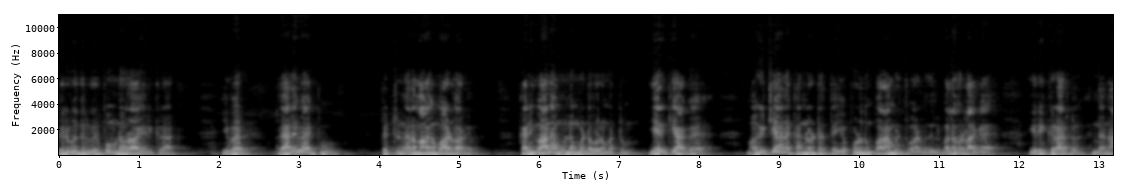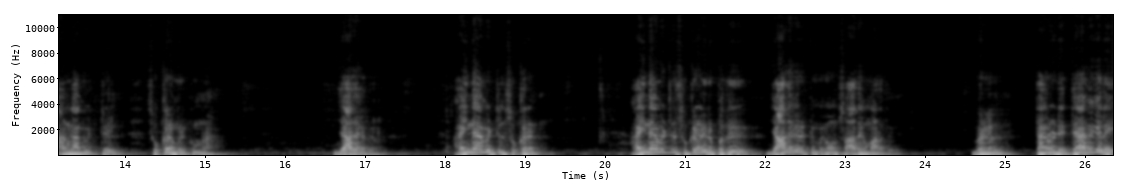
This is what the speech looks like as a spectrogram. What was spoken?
பெறுவதில் விருப்பம் உள்ளவராக இருக்கிறார். இவர் வேலைவாய்ப்பு பெற்று நலமாக வாழ்வார்கள். கனிவான உள்ளம் கொண்டவர்கள் மற்றும் இயற்கையாக மகிழ்ச்சியான கண்ணோட்டத்தை எப்பொழுதும் பராமரித்து வாழ்வதில் வல்லவர்களாக இருக்கிறார்கள் இந்த நான்காம் வீட்டில் சுக்கரம் இருக்கும் ஜாதகர்கள். ஐந்தாம் வீட்டில் சுக்கரன். ஐந்தாம் வீட்டில் சுக்கரன் இருப்பது ஜாதகருக்கு மிகவும் சாதகமானது. இவர்கள் தங்களுடைய தேவைகளை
